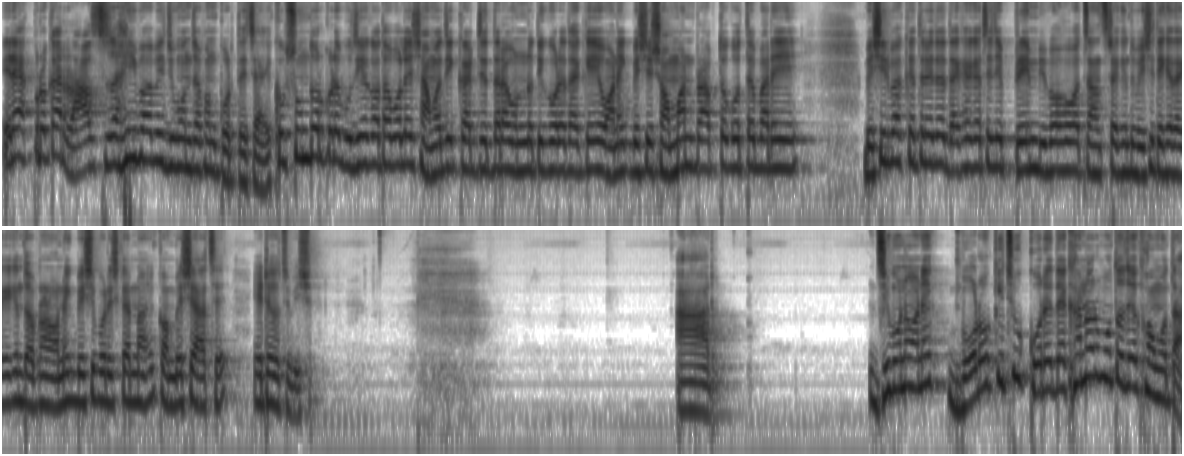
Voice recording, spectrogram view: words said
এরা এক প্রকার রাজশাহীভাবে জীবনযাপন করতে চায়। খুব সুন্দর করে বুঝিয়ে কথা বলে, সামাজিক কার্যের দ্বারা উন্নতি করে থাকে, অনেক বেশি সম্মান প্রাপ্ত করতে পারে। বেশিরভাগ ক্ষেত্রে এদের দেখা গেছে যে, প্রেম বিবাহ হওয়ার চান্সটা কিন্তু বেশি থেকে থাকে, কিন্তু আপনার অনেক বেশি পরিষ্কার নয়, কম বেশি আছে, এটা হচ্ছে বিষয়। আর জীবনে অনেক বড় কিছু করে দেখানোর মতো যে ক্ষমতা,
